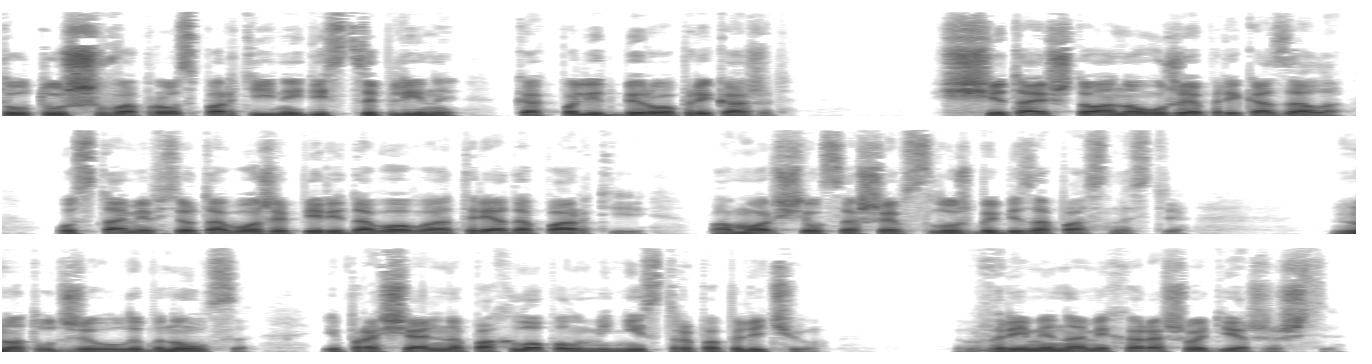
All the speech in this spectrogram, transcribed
Тут уж вопрос партийной дисциплины, как политбюро прикажет. Считай, что оно уже приказало, устами все того же передового отряда партии, поморщился шеф службы безопасности. Но тут же улыбнулся и прощально похлопал министра по плечу. Временами хорошо держишься,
